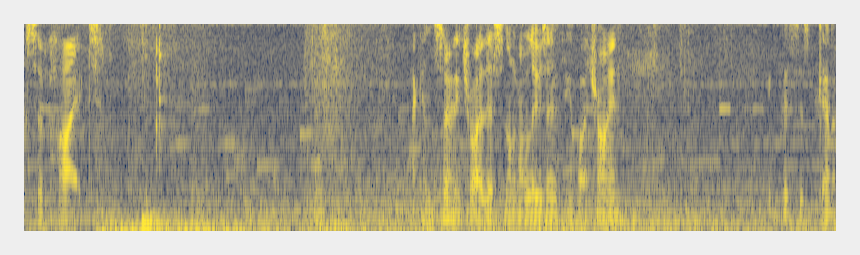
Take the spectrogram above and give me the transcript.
Blocks of height. I can certainly try this, not going to lose anything by trying. I think this is going to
